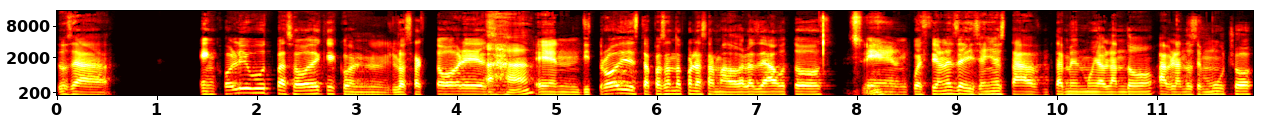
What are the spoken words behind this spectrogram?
o sea, en Hollywood pasó de que con los actores, Ajá. en Detroit está pasando con las armadoras de autos, sí. en cuestiones de diseño está también muy hablando, hablándose mucho.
